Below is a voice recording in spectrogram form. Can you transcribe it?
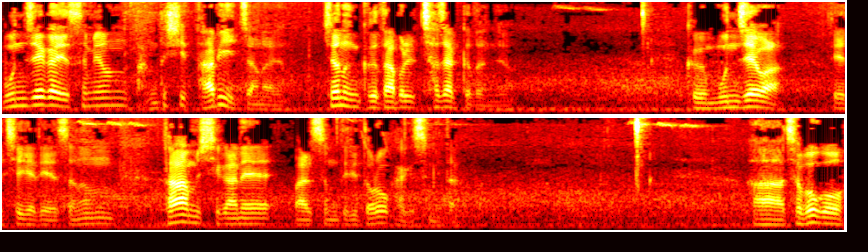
문제가 있으면 반드시 답이 있잖아요. 저는 그 답을 찾았거든요. 그 문제와 대책에 대해서는 다음 시간에 말씀드리도록 하겠습니다. 아, 저보고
